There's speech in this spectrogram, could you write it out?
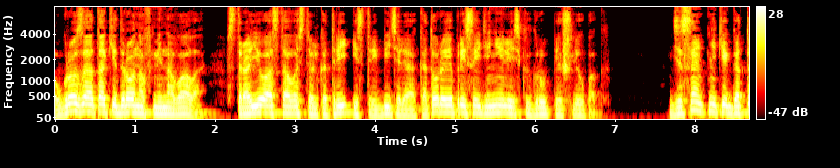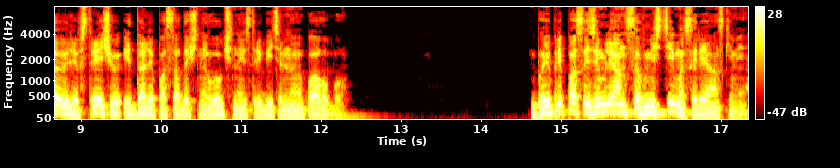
Угроза атаки дронов миновала. В строю осталось только три истребителя, которые присоединились к группе шлюпок. Десантники готовили встречу и дали посадочный луч на истребительную палубу. Боеприпасы землян совместимы с ирианскими.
